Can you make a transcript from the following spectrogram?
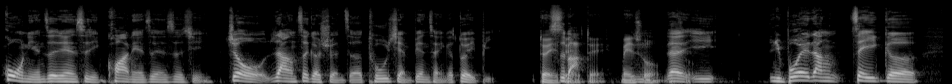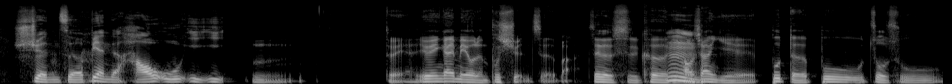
过年这件事情，跨年这件事情，就让这个选择凸显变成一个对比。对，是吧对，对没错嗯。那一你不会让这一个选择变得毫无意义。嗯，对，因为应该没有人不选择吧？这个时刻，你嗯好像也不得不做出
